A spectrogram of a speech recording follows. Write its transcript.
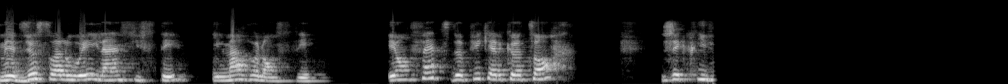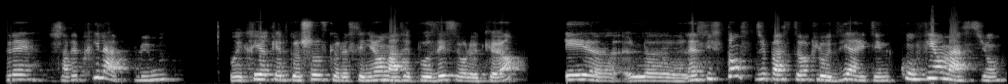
Mais Dieu soit loué, il a insisté, il m'a relancé. Et en fait, depuis quelque temps, j'écrivais, j'avais pris la plume pour écrire quelque chose que le Seigneur m'avait posé sur le cœur. Et euh, l'insistance du pasteur Claudie a été une confirmation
